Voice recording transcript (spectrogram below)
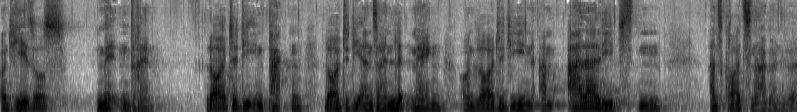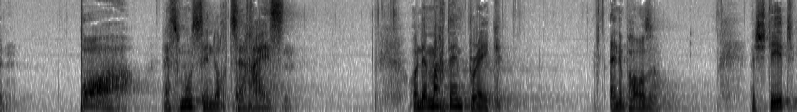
Und Jesus mittendrin. Leute, die ihn packen, Leute, die an seinen Lippen hängen und Leute, die ihn am allerliebsten ans Kreuz nageln würden. Boah, das muss ihn doch zerreißen. Und er macht einen Break, eine Pause. Es steht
